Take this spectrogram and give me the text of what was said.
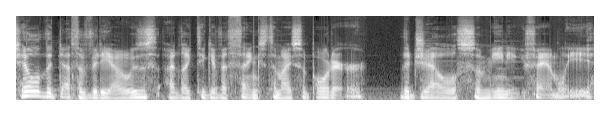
Until the death of videos, I'd like to give a thanks to my supporter, the Gel Samini family.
